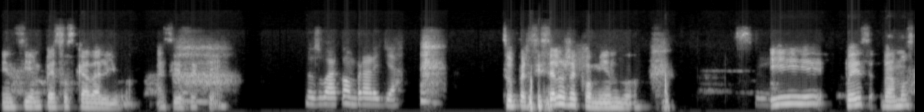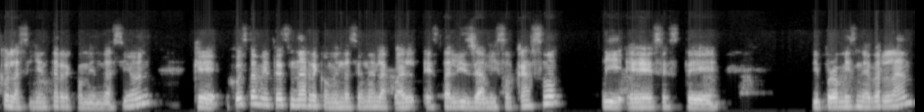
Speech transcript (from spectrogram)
en 100 pesos cada libro, así es de que... Los voy a comprar ya. Súper, sí se los recomiendo. Y pues vamos con la siguiente recomendación, que justamente es una recomendación en la cual esta Liz ya me hizo caso, y es este The Promise Neverland,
